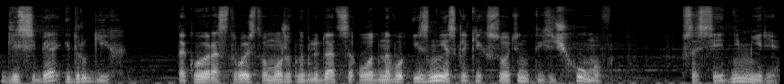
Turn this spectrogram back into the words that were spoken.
для себя и других. Такое расстройство может наблюдаться у одного из нескольких сотен тысяч хумов. В соседнем мире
